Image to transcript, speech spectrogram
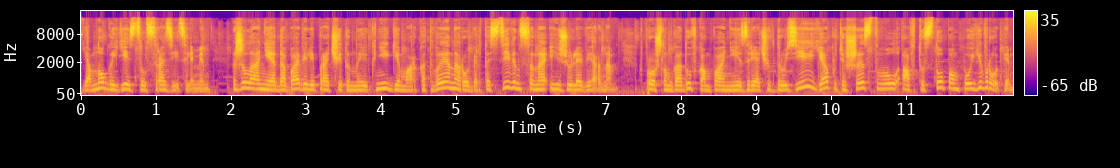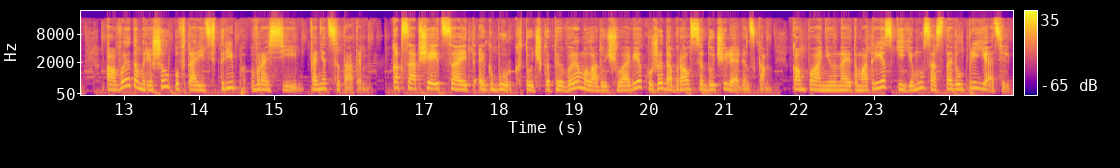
Я много ездил с родителями. Желание добавили прочитанные книги Марка Твена, Роберта Стивенсона и Жюля Верна. В прошлом году в компании «Зрячих друзей» я путешествовал автостопом по Европе, а в этом решил повторить трип в России. Конец цитаты. Как сообщает сайт ekburg.tv, молодой человек уже добрался до Челябинска. Компанию на этом отрезке ему составил приятель.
